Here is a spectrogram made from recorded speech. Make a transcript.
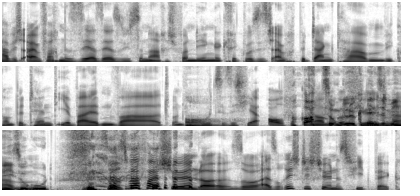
habe ich einfach eine sehr, sehr süße Nachricht von denen gekriegt, wo sie sich einfach bedankt haben, wie kompetent ihr beiden wart und wie gut sie sich hier aufgenommen Oh, zum Glück kennen sie mich gefühlt nicht so haben. gut. So, das war voll schön, Leute. So, also richtig schönes Feedback.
